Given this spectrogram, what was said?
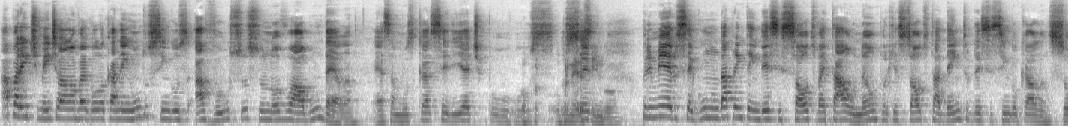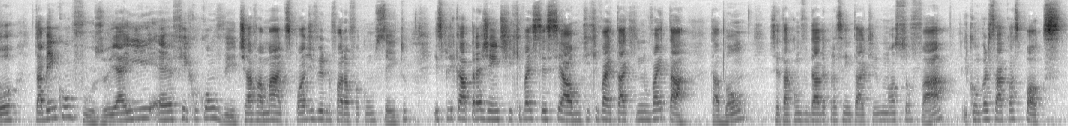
Aparentemente ela não vai colocar nenhum dos singles avulsos no novo álbum dela. Essa música seria tipo O, o, o o primeiro seg- single. primeiro, segundo, não dá pra entender se Salt vai estar ou não, porque Salt tá dentro desse single que ela lançou. Tá bem confuso. E aí é, fica o convite. Ava Max pode vir no Farofa Conceito explicar pra gente o que, que vai ser esse álbum, o que, que vai estar, tá, o que não vai estar, tá, tá bom? Você tá convidada para sentar aqui no nosso sofá e conversar com as POCs.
